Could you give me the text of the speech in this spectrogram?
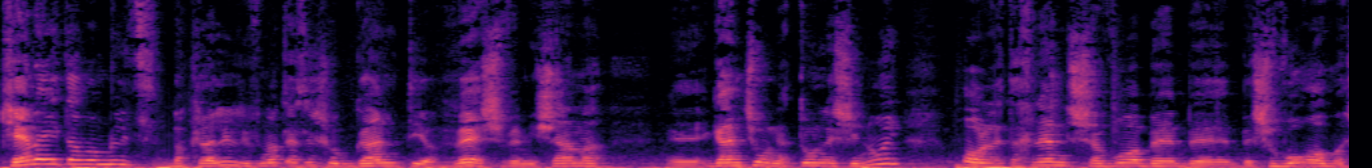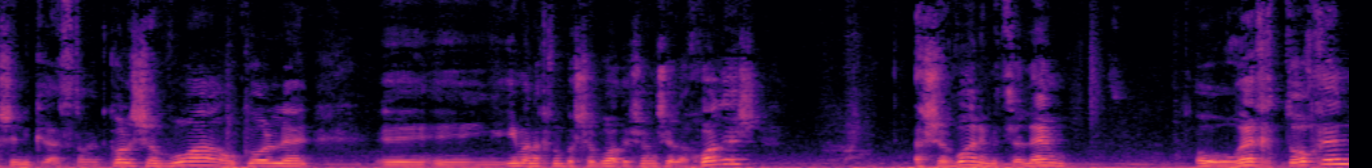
כן היית ממליץ בכללי לבנות איזשהו גאנט יבש ומשם אה, גאנט שהוא נתון לשינוי, או לתכנן שבוע ב, ב, בשבועו מה שנקרא, זאת אומרת כל שבוע או כל, אה, אה, אם אנחנו בשבוע הראשון של החודש, השבוע אני מצלם או עורך תוכן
